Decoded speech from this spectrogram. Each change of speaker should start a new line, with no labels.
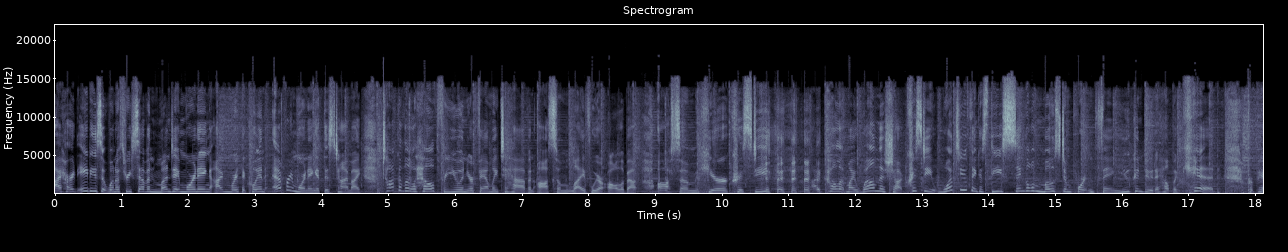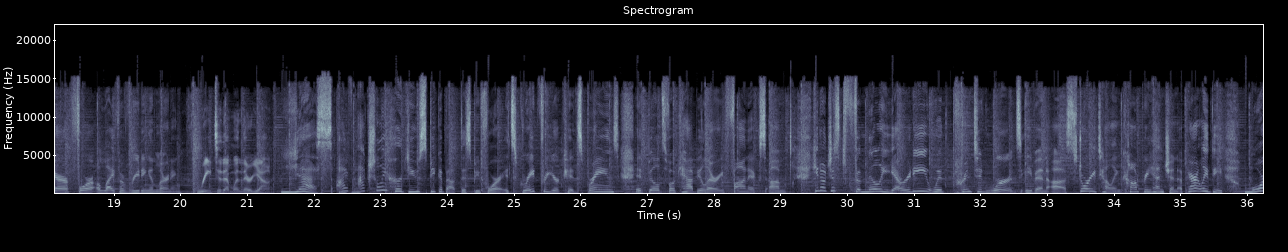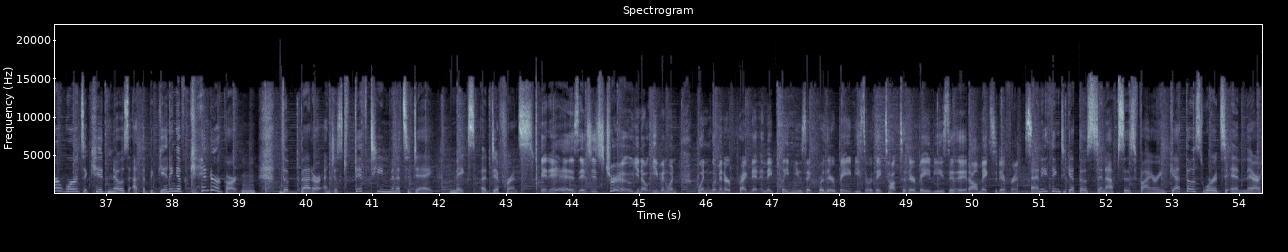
iHeart 80s at 1037 Monday morning. I'm Martha Quinn. Every morning at this time, I talk a little health for you and your family to have an awesome life. We are all about awesome here, Christy. I call it my wellness shot. Christy, what do you think is the single most important thing you can do to help a kid prepare for a life of reading and learning?
Read to them when they're young.
Yes, I've actually heard you speak about this before. It's great for your kids' brains. It builds vocabulary, phonics, um, you know, just familiarity with printed words, even uh, storytelling, comprehension. Apparently, the more words a kid knows at the beginning of kindergarten, the better. And just 15 minutes a day makes a difference.
It is. It's, it's true. You know, even when, when women are pregnant and they play music for their babies or they talk to their babies, it, it all makes a difference.
Anything to get those synapses firing, get those words in there.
